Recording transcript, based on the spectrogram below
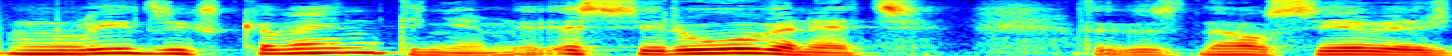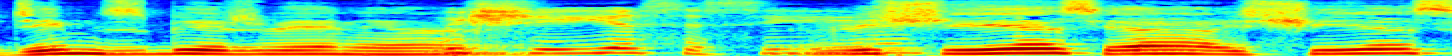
Nu, līdzīgs kā ventiņam. Es esmu rūvenets. Tas nav sieviešu dzimtas bieži vien. Jā. Viņš ies, es ies. Viņš ies, jā, viņš ies.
